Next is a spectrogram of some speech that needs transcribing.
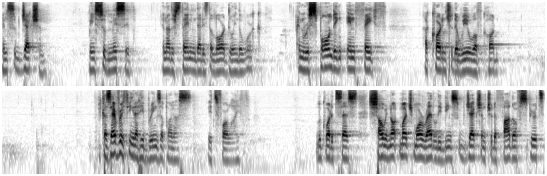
and subjection, being submissive and understanding that is the Lord doing the work and responding in faith according to the will of God. Because everything that He brings upon us, it's for life. Look what it says. Shall we not much more readily be in subjection to the Father of spirits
